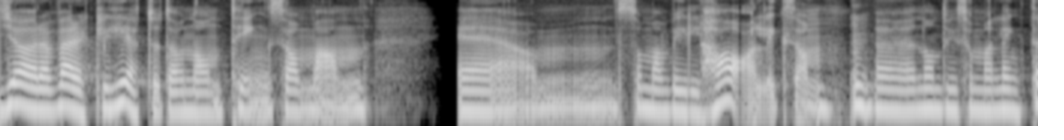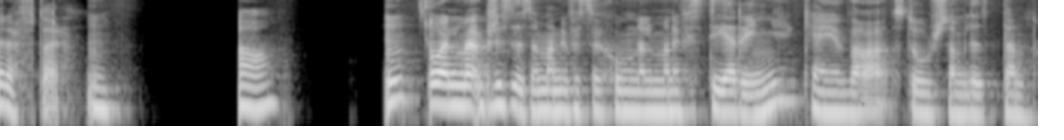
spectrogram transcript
göra verklighet av någonting som man, eh, som man vill ha. Liksom. Mm. Eh, någonting som man längtar efter. Mm. Ja. Mm. Och en, precis, en manifestation eller manifestering kan ju vara stor som liten.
